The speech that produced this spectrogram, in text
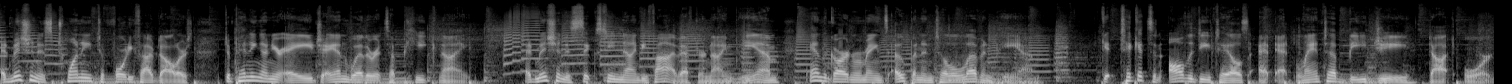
Admission is 20 to $45, depending on your age and whether it's a peak night. Admission is $16.95 after 9 p.m., and the garden remains open until 11 p.m. Get tickets and all the details at atlantabg.org.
